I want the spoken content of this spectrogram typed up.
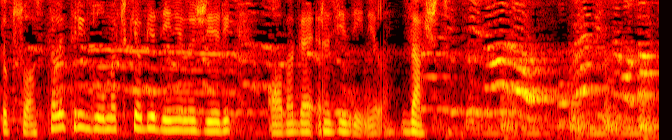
dok su ostale tri glumačke objedinile žiri, ova ga je razjedinila. Zašto? Ubedit ćemo dakle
